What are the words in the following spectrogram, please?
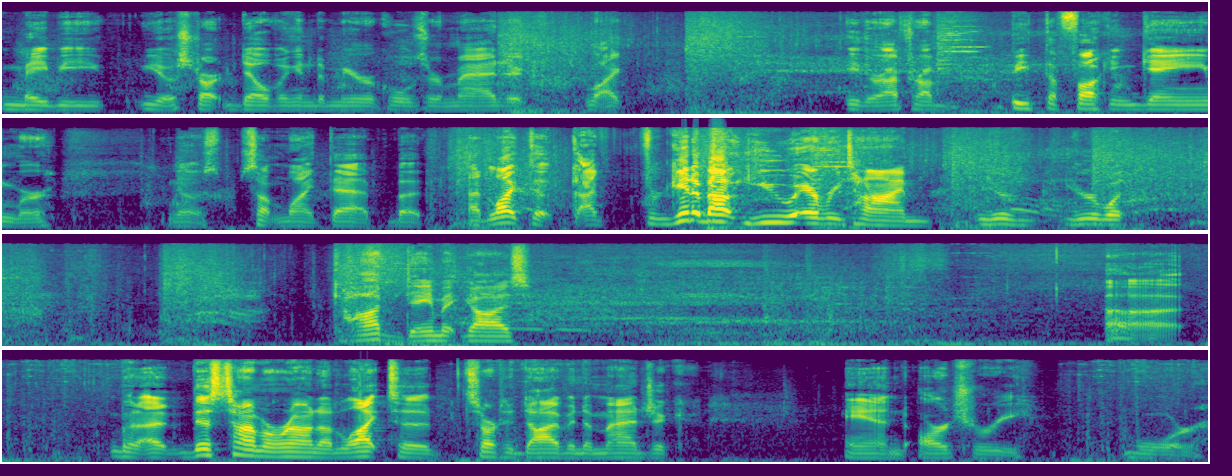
maybe you know start delving into miracles or magic like either after I beat the fucking game or you know something like that. But I'd like to. I forget about you every time. You're you're what. God damn it, guys. Uh, but I, this time around, I'd like to start to dive into magic and archery war.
